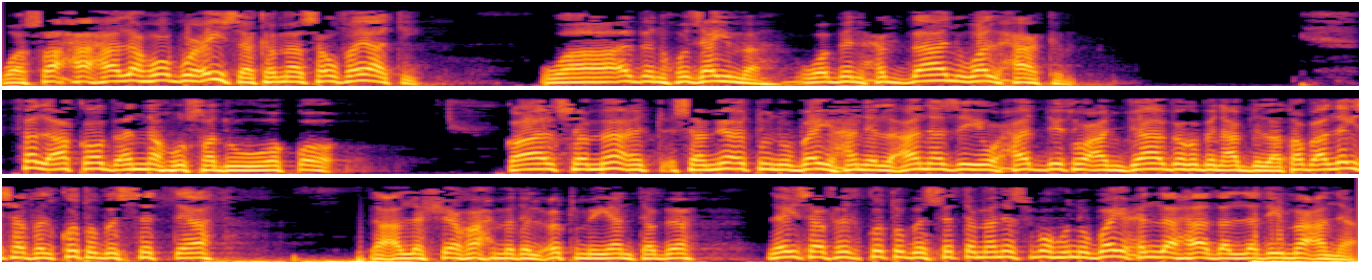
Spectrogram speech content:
وصحح له أبو عيسى كما سوف يأتي. وابن خزيمة وابن حبان والحاكم. فالأقرب أنه صدوق. قال سمعت سمعت نبيحا العنزي يحدث عن جابر بن عبد الله. طبعا ليس في الكتب الستة لعل الشيخ أحمد العتمي ينتبه ليس في الكتب الستة من اسمه نبيح إلا هذا الذي معنا.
